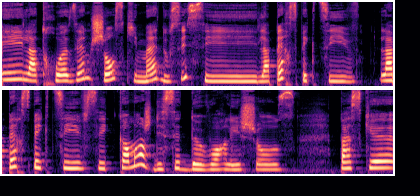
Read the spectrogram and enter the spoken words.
Et la troisième chose qui m'aide aussi, c'est la perspective. La perspective, c'est comment je décide de voir les choses. Parce que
